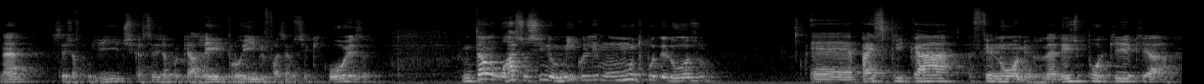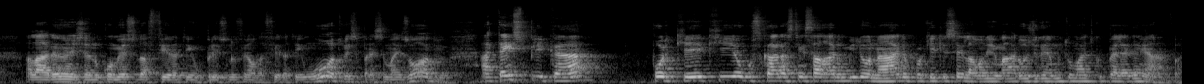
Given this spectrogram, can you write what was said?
né? seja política, seja porque a lei proíbe fazer não sei que coisa. Então o raciocínio micro ele é muito poderoso é, para explicar fenômenos, né? desde por que a, a laranja no começo da feira tem um preço, no final da feira tem um outro, isso parece mais óbvio, até explicar por que, que alguns caras têm salário milionário, por que, que, sei lá, o Neymar hoje ganha muito mais do que o Pelé ganhava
